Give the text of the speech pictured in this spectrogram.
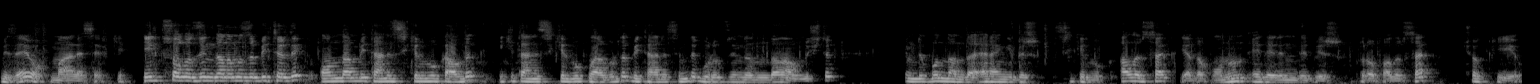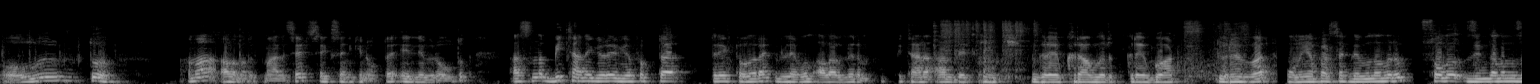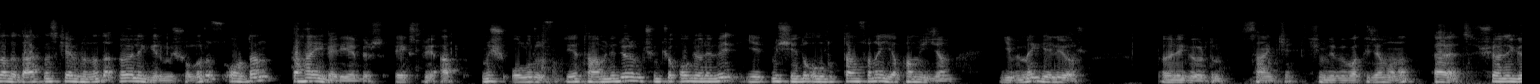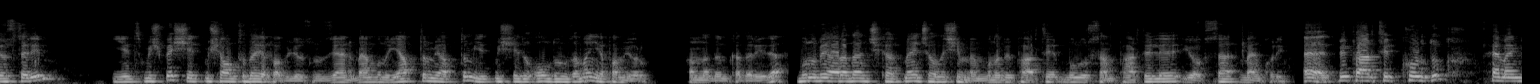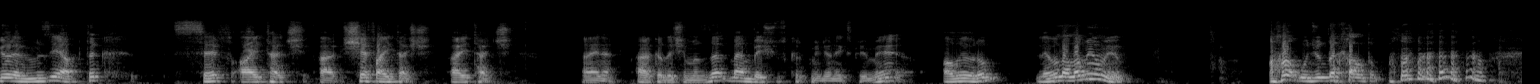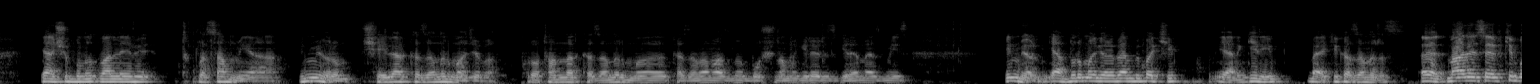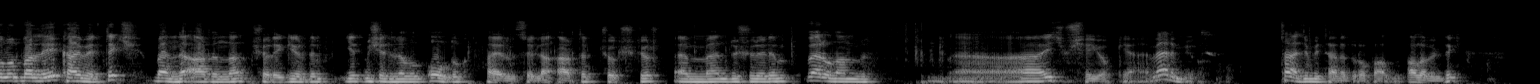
Bize yok maalesef ki. İlk solo zindanımızı bitirdik. Ondan bir tane skill book aldık. İki tane skill book var burada. Bir tanesini de grup zindanından almıştık. Şimdi bundan da herhangi bir skill book alırsak ya da onun ederinde bir drop alırsak çok iyi olurdu. Ama alamadık maalesef. 82.51 olduk. Aslında bir tane görev yapıp da direkt olarak level alabilirim. Bir tane Undead King, Grave Crawler, Grave Guard görevi var. Onu yaparsak level alırım. Solo zindanımıza da Darkness Cavern'a da öyle girmiş oluruz. Oradan daha ileriye bir XP atmış oluruz diye tahmin ediyorum. Çünkü o görevi 77 olduktan sonra yapamayacağım gibime geliyor. Öyle gördüm sanki. Şimdi bir bakacağım ona. Evet, şöyle göstereyim. 75-76'da yapabiliyorsunuz. Yani ben bunu yaptım yaptım 77 olduğum zaman yapamıyorum. Anladığım kadarıyla. Bunu bir aradan çıkartmaya çalışayım ben. Buna bir parti bulursam partili yoksa ben kurayım. Evet bir parti kurduk. Hemen görevimizi yaptık. Sef Aytaç, Şef Aytaş, Aytaç. Aynen. Arkadaşımız da ben 540 milyon XP'mi alıyorum. Level alamıyor muyum? Aha ucunda kaldım. Ya şu Blood Valley'e bir tıklasam mı ya? Bilmiyorum. Şeyler kazanır mı acaba? Protonlar kazanır mı? Kazanamaz mı? Boşuna mı gireriz? Giremez miyiz? Bilmiyorum. Ya duruma göre ben bir bakayım. Yani gireyim. Belki kazanırız. Evet maalesef ki Blood Valley'i kaybettik. Ben de ardından şöyle girdim. 77 level olduk. Hayırlısıyla artık çok şükür. Hemen düşürelim. Ver ulan. Aa, hiçbir şey yok ya. Vermiyor. Sadece bir tane drop aldım, alabildik.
